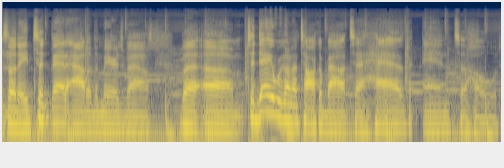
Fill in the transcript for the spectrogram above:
so they took that out of the marriage vows. But um, today we're going to talk about to have and to hold.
